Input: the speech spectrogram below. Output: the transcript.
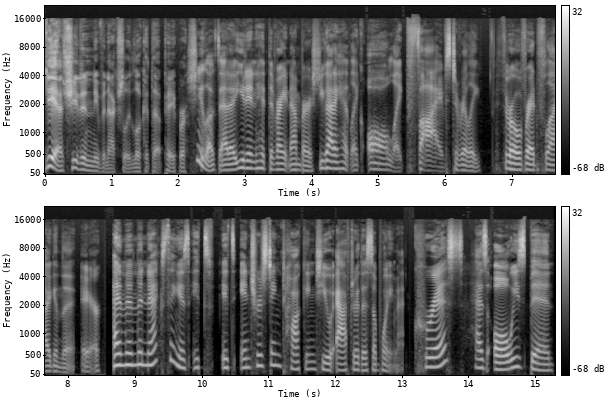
Yeah, she didn't even actually look at that paper. She looked at it. You didn't hit the right numbers. You got to hit like all like fives to really throw a red flag in the air. And then the next thing is it's it's interesting talking to you after this appointment. Chris has always been,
